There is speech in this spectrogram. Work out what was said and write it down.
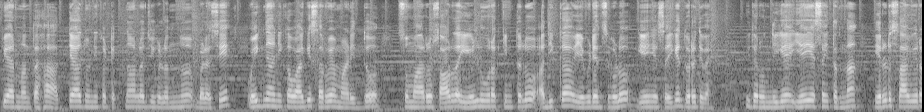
ಪಿ ಆರ್ನಂತಹ ಅತ್ಯಾಧುನಿಕ ಟೆಕ್ನಾಲಜಿಗಳನ್ನು ಬಳಸಿ ವೈಜ್ಞಾನಿಕವಾಗಿ ಸರ್ವೆ ಮಾಡಿದ್ದು, ಸುಮಾರು ಸಾವಿರದ ಏಳ್ನೂರಕ್ಕಿಂತಲೂ ಅಧಿಕ ಎವಿಡೆನ್ಸ್ಗಳು ಎ ಎಸ್ ಐಗೆ ದೊರೆತಿವೆ. ಇದರೊಂದಿಗೆ ಎ ಎಸ್ ಐ ತನ್ನ ಎರಡು ಸಾವಿರ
